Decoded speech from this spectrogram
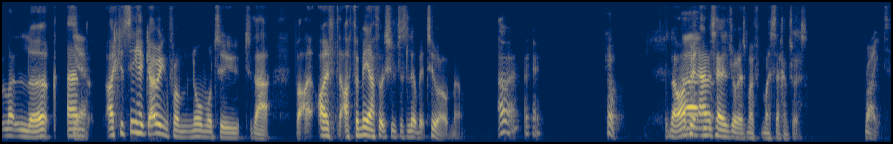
like look, and Yeah. I could see her going from normal to to that. But I, I, I, for me, I thought she was just a little bit too old now. All right. Okay. Cool. No, I'm putting Um, Anya Taylor Joy as my my second choice. Right.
